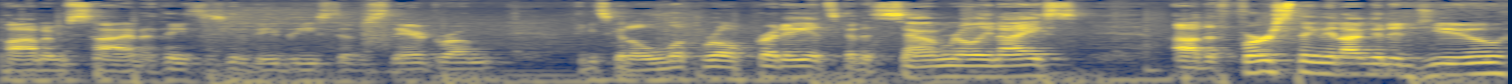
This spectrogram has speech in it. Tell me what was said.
bottom side. I think this is gonna be a beast of a snare drum. I think it's gonna look real pretty. It's gonna sound really nice. Uh, the first thing that I'm gonna do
